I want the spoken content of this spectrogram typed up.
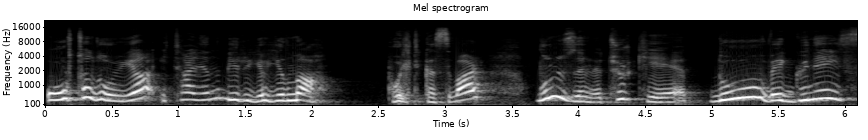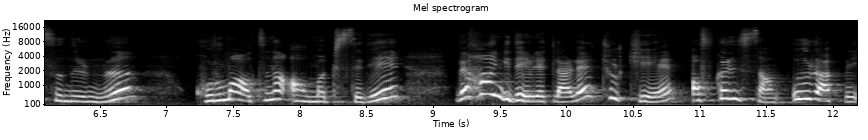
Orta Doğu'ya İtalya'nın bir yayılma politikası var. Bunun üzerine Türkiye Doğu ve Güney sınırını koruma altına almak istedi ve hangi devletlerle? Türkiye, Afganistan, Irak ve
